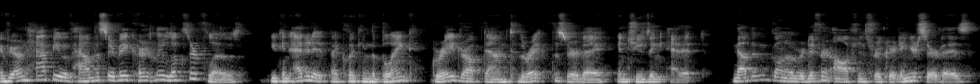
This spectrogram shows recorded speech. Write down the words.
If you're unhappy with how the survey currently looks or flows, you can edit it by clicking the blank gray drop-down to the right of the survey and choosing Edit. Now that we've gone over different options for creating your surveys,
